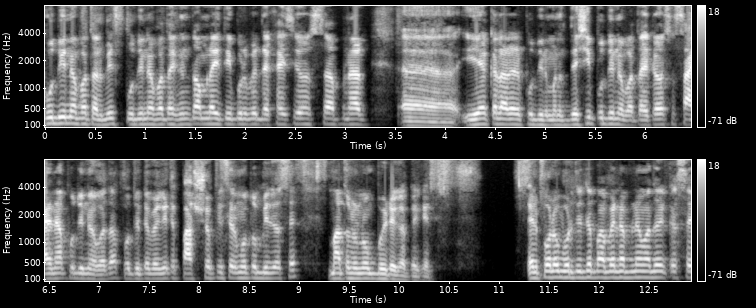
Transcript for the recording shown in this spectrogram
পুদিনা পাতার বীজ পুদিনা পাতা, কিন্তু আমরা ইতিপূর্বে দেখাইছি হচ্ছে আপনার ইয়ে কালারের পুদিনা মানে দেশি পুদিনা পাতা, এটা হচ্ছে চায়না পুদিনা পাতা, প্রতিটা প্যাকেটে পাঁচশো পিসের মতো বীজ আছে, মাত্র নব্বই টাকা প্যাকেট এর পরবর্তীতে পাবেন আপনি আমাদের কাছে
